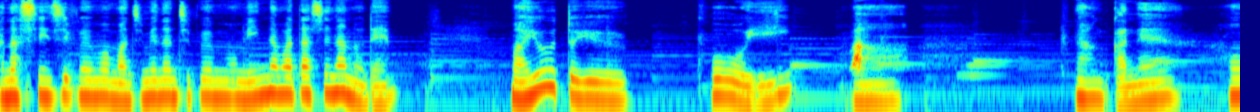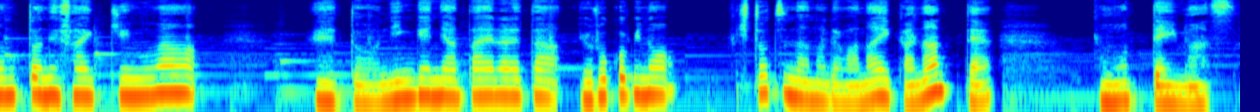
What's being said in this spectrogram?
悲しい自分も真面目な自分もみんな私なので、迷うという行為は、なんかね、本当に最近は、えっ、ー、と、人間に与えられた喜びの一つなのではないかなって思っています。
